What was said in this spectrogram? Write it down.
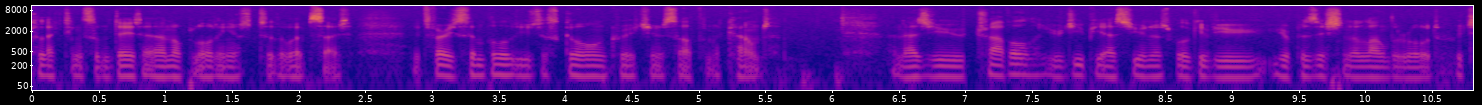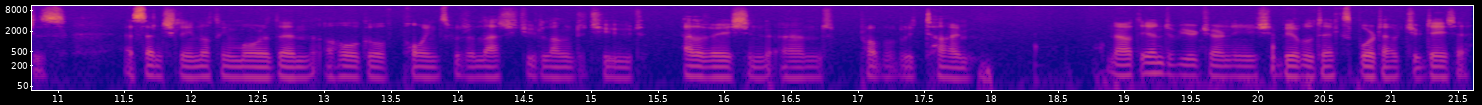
collecting some data and uploading it to the website. It's very simple, you just go and create yourself an account. And as you travel, your GPS unit will give you your position along the road, which is essentially nothing more than a whole go of points with a latitude, longitude, elevation, and probably time. Now, at the end of your journey, you should be able to export out your data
